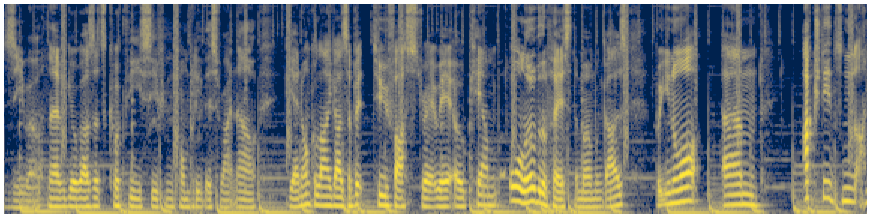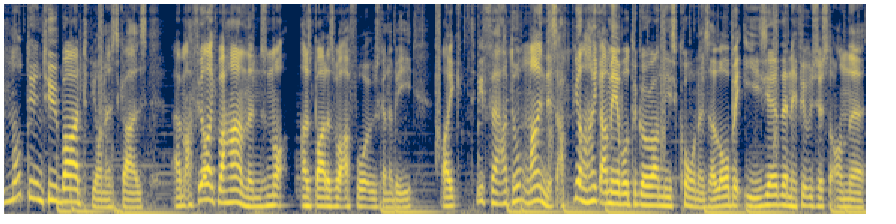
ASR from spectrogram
zero. There we go guys. Let's quickly see if we can complete this right now. Yeah not gonna lie guys a bit too fast straight away. Okay i'm all over the place at the moment guys. But you know what? Um actually it's i'm not doing too bad to be honest guys. Um i feel like my handling's not as bad as what i thought it was going to be. Like, to be fair, I don't mind this. I feel like I'm able to go around these corners a little bit easier than if it was just on the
